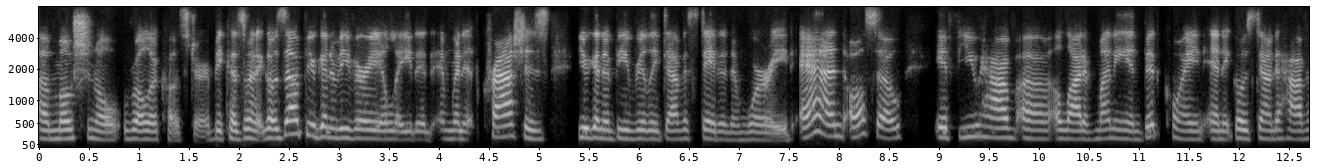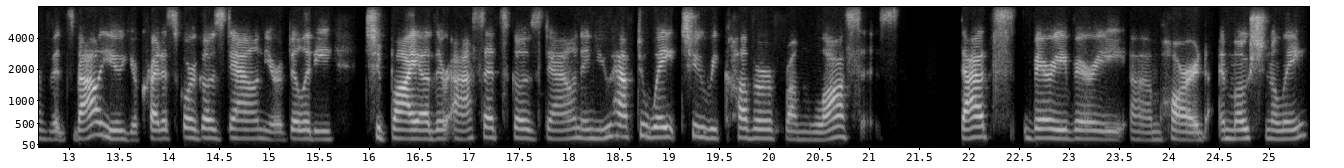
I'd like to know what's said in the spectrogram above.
emotional roller coaster because when it goes up you're going to be very elated and when it crashes you're going to be really devastated and worried and also if you have a, a, lot of money in bitcoin and it goes down to half of its value your credit score goes down your ability to buy other assets goes down and you have to wait to recover from losses that's very, very um, hard emotionally.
